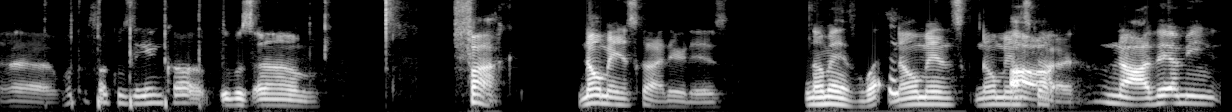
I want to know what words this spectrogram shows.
Uh, what the fuck was the game called? It was um, fuck, No Man's Sky. There it is. No man's what? No Man's No Man's Oh, Sky. no, they. I mean,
